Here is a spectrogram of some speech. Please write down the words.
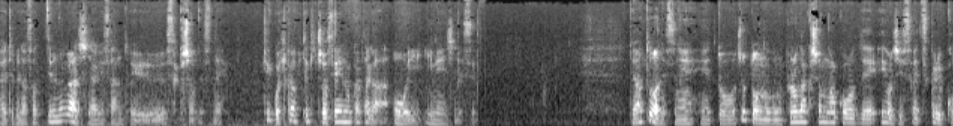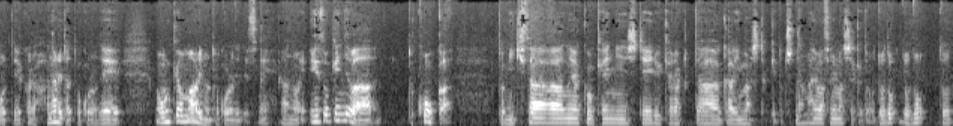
えてくださってるのが仕上げさんというセクションですね。結構比較的女性の方が多いイメージです。で、あとはですね、えっ、ー、と、ちょっとこのプロダクションの工程、絵を実際作る工程から離れたところで、音響周りのところでですね、あの、映像系では効果とミキサーの役を兼任しているキャラクターがいましたけど、ちょっと名前忘れましたけど、ドド、ドド、ド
